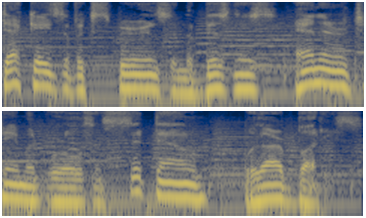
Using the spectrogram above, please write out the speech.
decades of experience in the business and entertainment worlds and sit down with our buddies?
